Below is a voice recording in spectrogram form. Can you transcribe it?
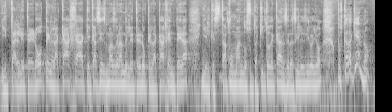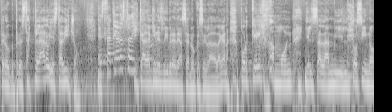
y tal letrerote en la caja que casi es más grande el letrero que la caja entera y el que está fumando su taquito de cáncer, así les digo yo, pues cada quien, ¿no? Pero, pero está claro y está dicho. Está claro, está dicho. Y cada quien es libre de hacer lo que se le da la gana. ¿Por qué el jamón y el salami y el tocino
